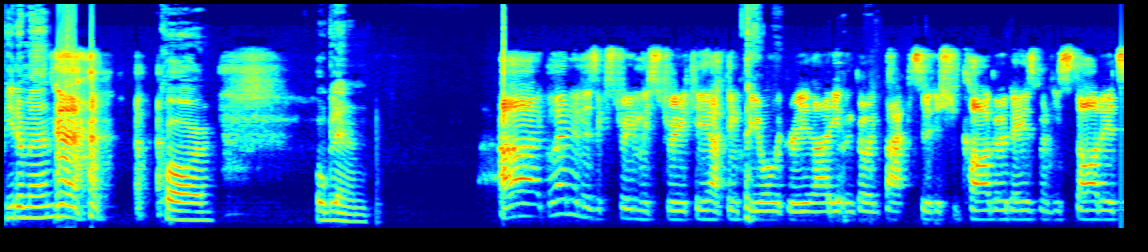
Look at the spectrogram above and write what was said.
Peterman, Carr, or Glennon? Is extremely streaky. I think we all agree that, even going back to his Chicago days when he started,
